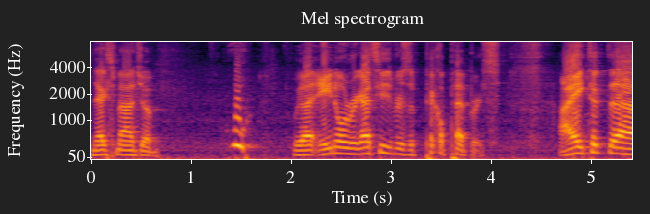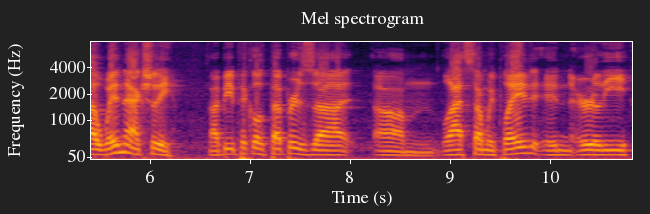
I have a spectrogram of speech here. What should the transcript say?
Next matchup. Whew. We got Ano Regretsies versus Pickle Peppers. I took the win actually. I beat Pickle Peppers uh, um, last time we played in early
